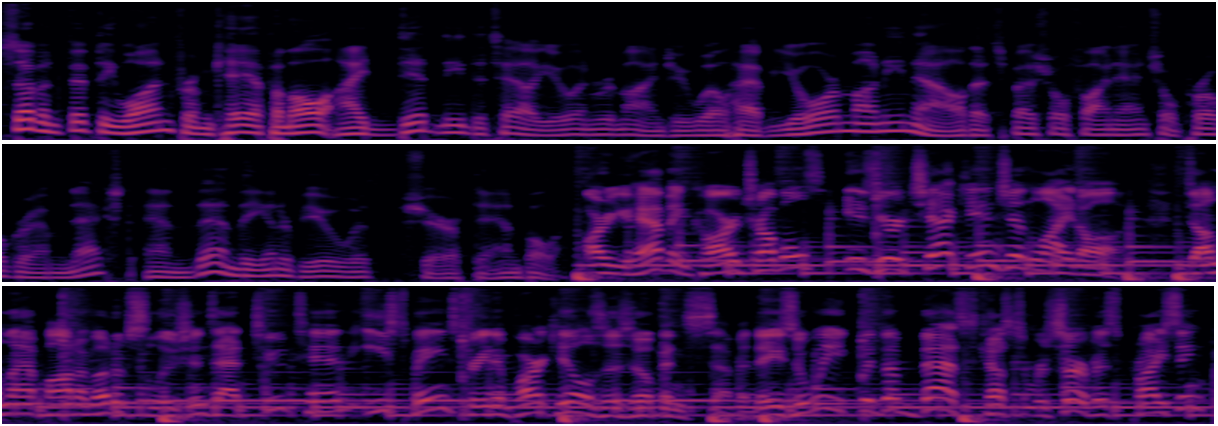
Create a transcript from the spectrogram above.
751 from KFMO. I did need to tell you and remind you we'll have Your Money Now, that special financial program next, and then the interview with Sheriff Dan Bullock. Are you having car troubles? Is your check engine light on? Dunlap Automotive Solutions at 210 East Main Street in Park Hills is open seven days a week with the best customer service, pricing,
